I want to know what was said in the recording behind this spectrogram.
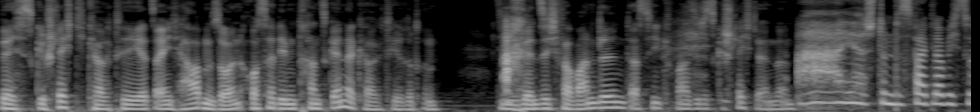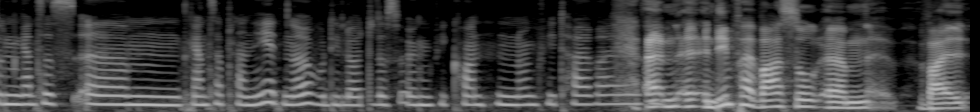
welches Geschlecht die Charaktere jetzt eigentlich haben sollen, außerdem Transgender-Charaktere drin die, Ach. wenn sich verwandeln, dass sie quasi das Geschlecht ändern. Ah, ja, stimmt. Das war, glaube ich, so ein ganzes, ähm, ganzer Planet, ne? wo die Leute das irgendwie konnten, irgendwie teilweise. Ähm, äh, in dem Fall war es so, ähm, weil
